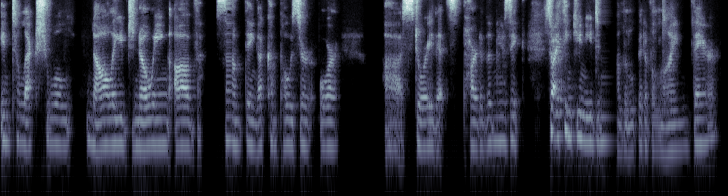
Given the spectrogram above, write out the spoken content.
intellectual knowledge, knowing of something, a composer or a story that's part of the music. So I think you need a little bit of a line there.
